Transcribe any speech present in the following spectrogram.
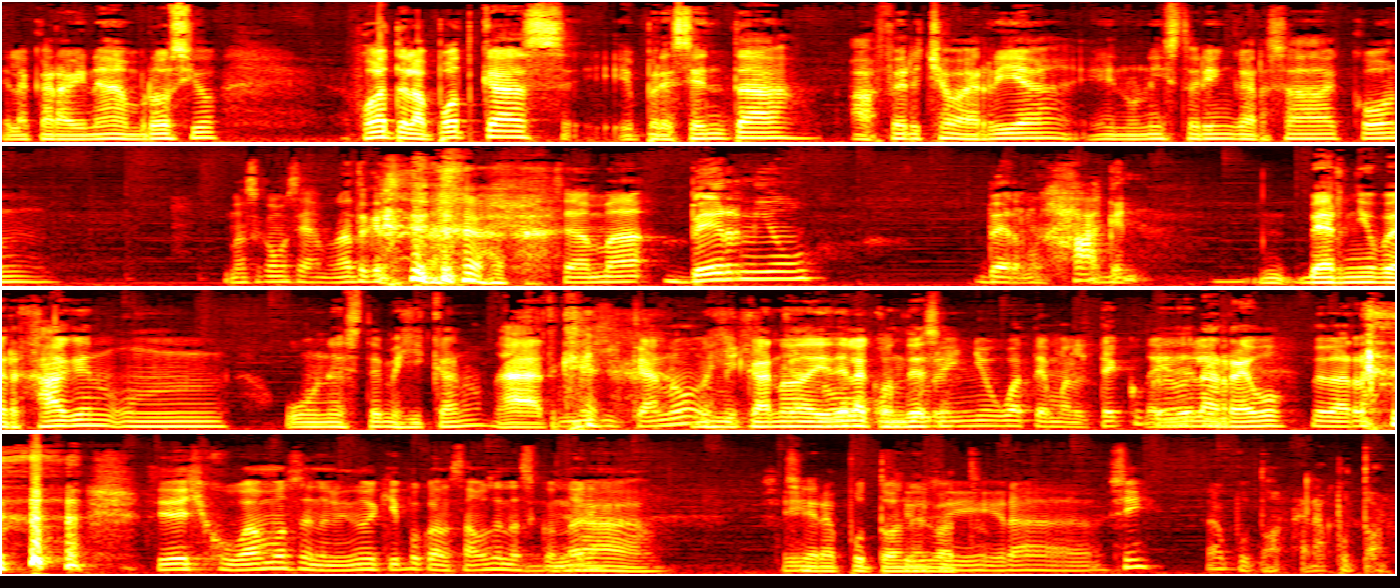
la carabina de Ambrosio. Fúgate la podcast eh, presenta a Fer Chavarría en una historia engarzada con... No sé cómo se llama. no te creas. se llama Bernio Bernhagen. Bernio Berhagen, un, un este mexicano. Ah, Un mexicano. Mexicano de ahí de la Condesa. guatemalteco. de ahí creo de la Rebo. De la Re- sí, de hecho jugamos en el mismo equipo cuando estábamos en la secundaria. Era, sí, era putón sí, el vato. Sí, era... Sí, era putón, era putón. ¿Qué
